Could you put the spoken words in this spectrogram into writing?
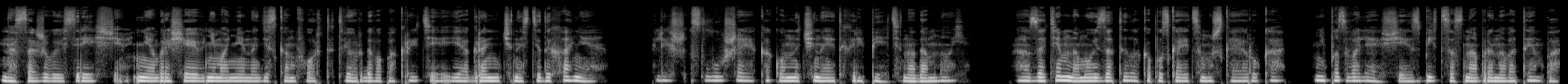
Насаживаюсь резче, не обращая внимания на дискомфорт твердого покрытия и ограниченности дыхания, лишь слушая, как он начинает хрипеть надо мной, а затем на мой затылок опускается мужская рука, не позволяющее сбиться с набранного темпа,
